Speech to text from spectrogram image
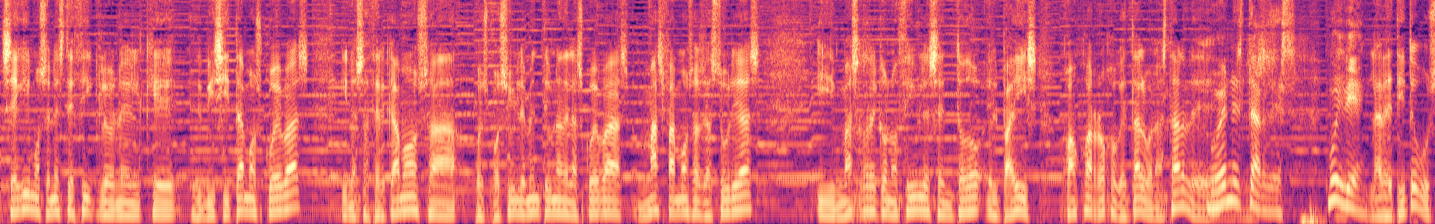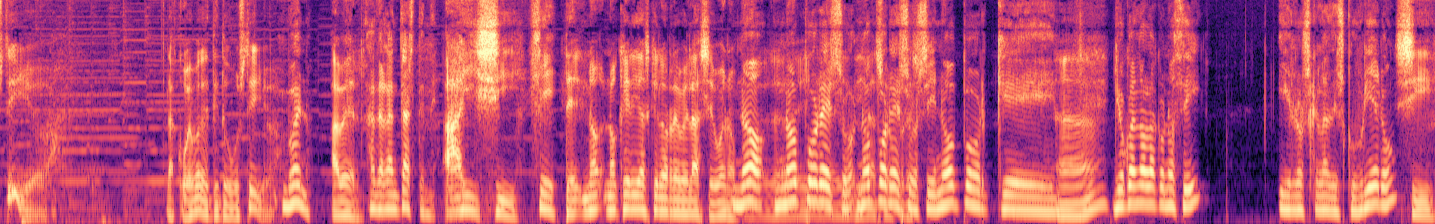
seguimos en este ciclo en el que visitamos cuevas y nos acercamos a pues posiblemente una de las cuevas más famosas de Asturias y más reconocibles en todo el país. Juanjo Arrojo, ¿qué tal? Buenas tardes. Buenas tardes. Muy bien. La de Tito Bustillo. La cueva de Tito Bustillo. Bueno. A ver. Adelantásteme. Ay, sí. Sí. Te, no, no querías que lo revelase. Bueno, no, pues, no por eso, no por eso, sino porque Ah, yo cuando la conocí y los que la descubrieron, Sí.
